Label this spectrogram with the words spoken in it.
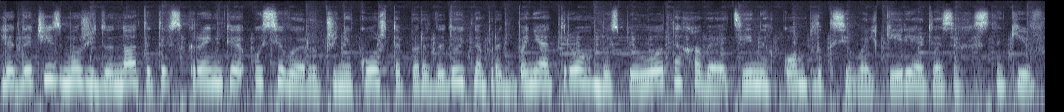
Глядачі зможуть донатити в скриньки. Усі виручені кошти передадуть на придбання трьох безпілотних авіаційних комплексів Валькірія для захисників.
